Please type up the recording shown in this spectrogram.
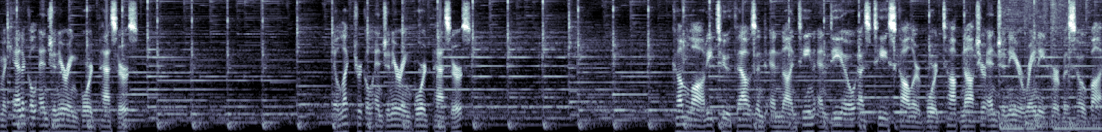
Mechanical Engineering Board Passers. Electrical Engineering Board Passers. Cum Laude 2019 and DOST Scholar Board Top Notcher Engineer Rainy Herbaso by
